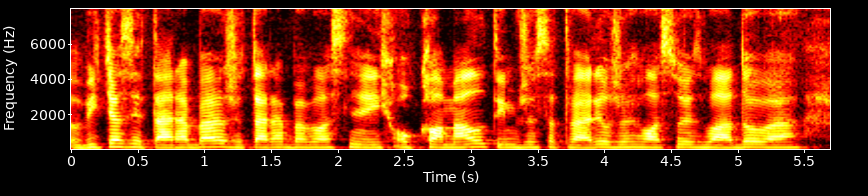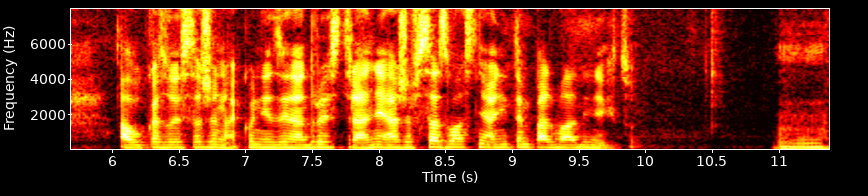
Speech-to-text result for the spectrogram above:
víťaz je Taraba, že Taraba vlastne ich oklamal tým, že sa tváril, že hlasuje s vládou a, a ukazuje sa, že nakoniec je na druhej strane a že v SAS vlastne ani ten pád vlády nechcú. Mm.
